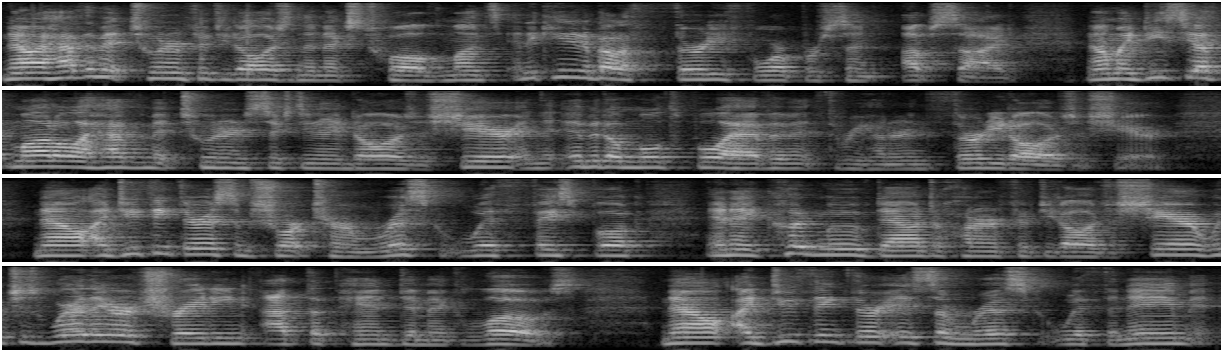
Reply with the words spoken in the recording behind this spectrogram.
Now I have them at $250 in the next 12 months, indicating about a 34% upside. Now my DCF model, I have them at $269 a share, and the EBITDA multiple, I have them at $330 a share. Now I do think there is some short-term risk with Facebook, and it could move down to $150 a share, which is where they are trading at the pandemic lows. Now I do think there is some risk with the name.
